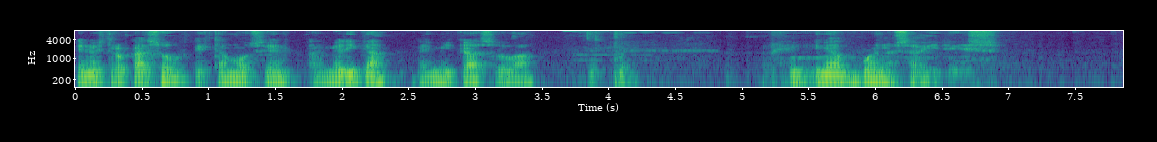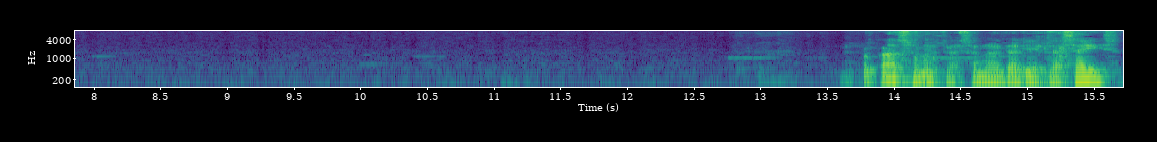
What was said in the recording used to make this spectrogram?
En nuestro caso estamos en América, en mi caso va Argentina, Buenos Aires. Caso nuestra zona horaria es la 6.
